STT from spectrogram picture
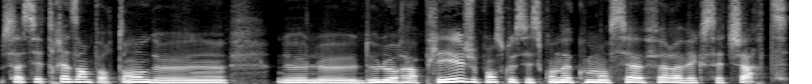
ça c'est très important de, de, le, rappeler. Je pense que c'est ce qu'on a commencé à faire avec cette charte.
